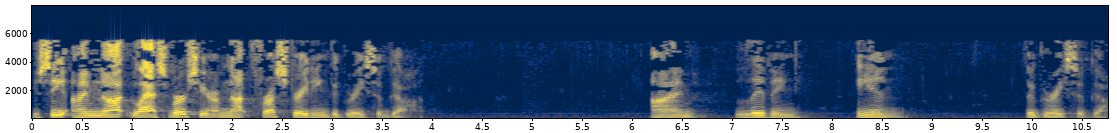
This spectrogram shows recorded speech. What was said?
You see, I'm not, last verse here, I'm not frustrating the grace of God. I'm living in the grace of God.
